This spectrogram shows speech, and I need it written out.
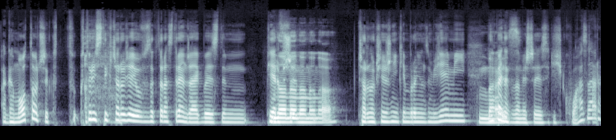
Agamotto? Czy kt- któryś z tych czarodziejów z Doktora Strange'a jakby jest tym pierwszym No, no, no, no, no. czarnoksiężnikiem broniącym ziemi? Nie Nice. pamiętam, kto tam jeszcze jest. Jakiś Quasar?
